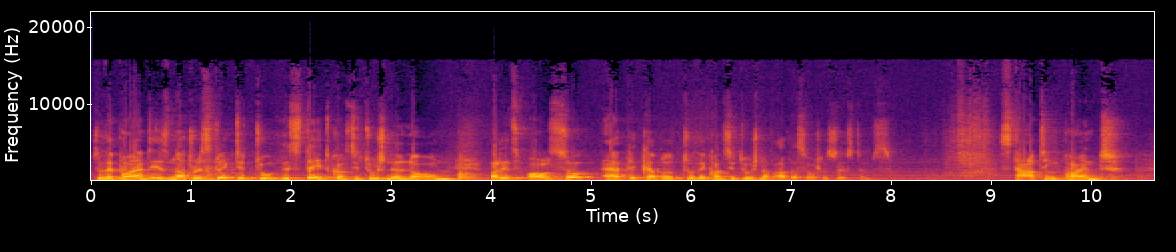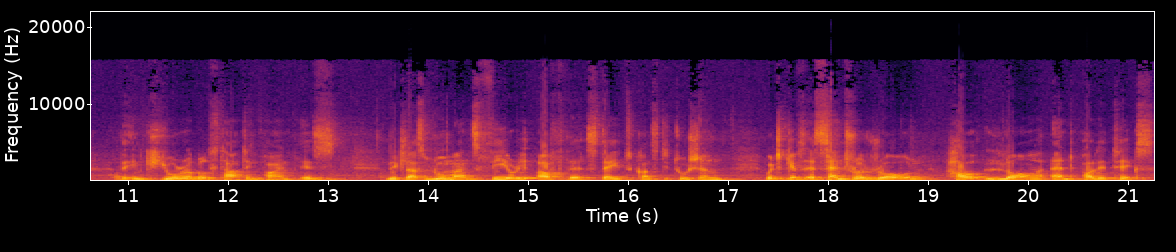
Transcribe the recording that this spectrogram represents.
So the point is not restricted to the state constitution alone, but it's also applicable to the constitution of other social systems. Starting point, the incurable starting point is Niklas Luhmann's theory of the state constitution, which gives a central role how law and politics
